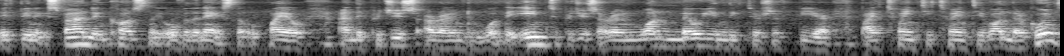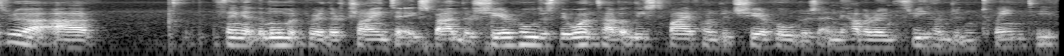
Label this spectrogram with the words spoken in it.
They've been expanding constantly over the next little while and they produce around what they aim to produce around 1 million litres of beer by 2021. They're going through a, a thing at the moment where they're trying to expand their shareholders. They want to have at least 500 shareholders and they have around 320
